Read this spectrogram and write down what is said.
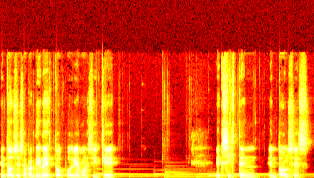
Entonces, a partir de esto, podríamos decir que existen entonces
